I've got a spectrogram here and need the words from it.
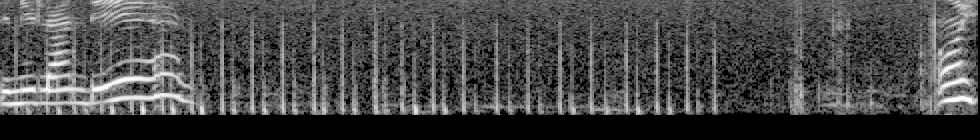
Sinirlendim. Ay.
